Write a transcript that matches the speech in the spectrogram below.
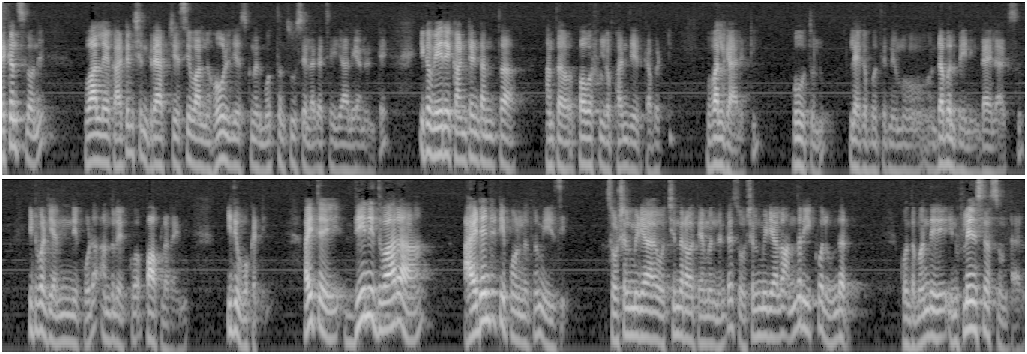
సెకండ్స్లోనే వాళ్ళ యొక్క అటెన్షన్ గ్రాప్ చేసి వాళ్ళని హోల్డ్ చేసుకున్నది మొత్తం చూసేలాగా చేయాలి అని అంటే ఇక వేరే కంటెంట్ అంత అంత పవర్ఫుల్గా పనిచేయదు కాబట్టి వల్గారిటీ బూతులు లేకపోతేనేమో డబుల్ మీనింగ్ డైలాగ్స్ ఇటువంటి అన్నీ కూడా అందులో ఎక్కువ పాపులర్ అయింది ఇది ఒకటి. అయితే దీని ద్వారా ఐడెంటిటీ పొందడం ఈజీ సోషల్ మీడియా వచ్చిన తర్వాత ఏమైందంటే సోషల్ మీడియాలో అందరూ ఈక్వల్ ఉండరు. కొంతమంది ఇన్ఫ్లుయెన్సర్స్ ఉంటారు.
